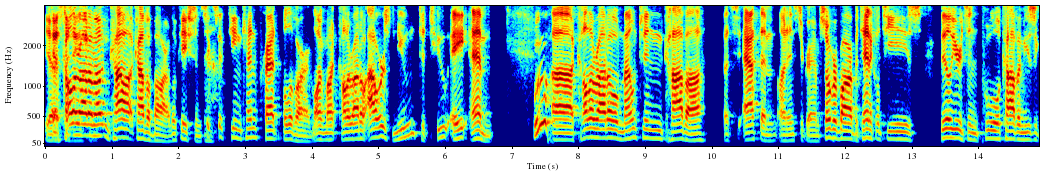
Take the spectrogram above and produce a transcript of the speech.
Yeah. Colorado Mountain Kava Bar, location 615 Ken Pratt Boulevard, Longmont, Colorado. Hours noon to 2 a.m. Uh, Colorado Mountain Kava. That's at them on Instagram. Sober bar, botanical teas, billiards and pool, kava music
